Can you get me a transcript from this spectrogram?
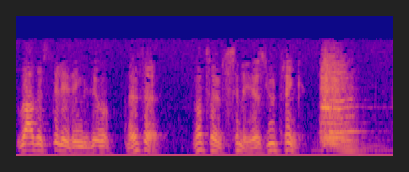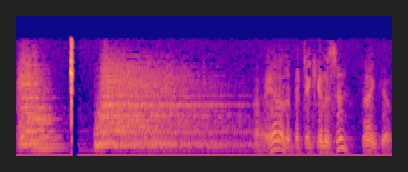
Rather silly things, too. No, sir. Not so silly as you'd think. Oh, here are the particulars, sir. Thank you.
